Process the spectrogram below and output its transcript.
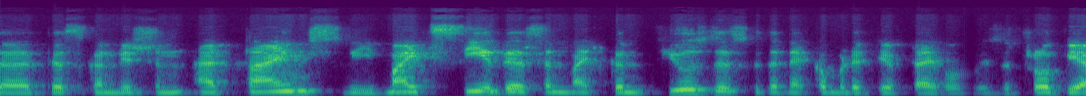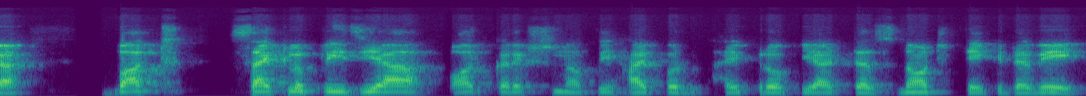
uh, this condition. At times, we might see this and might confuse this with an accommodative type of esotropia, but cycloplegia or correction of the hyper, hyperopia does not take it away.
